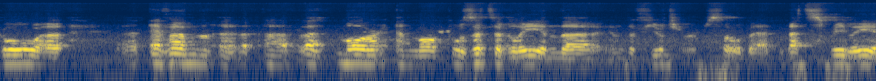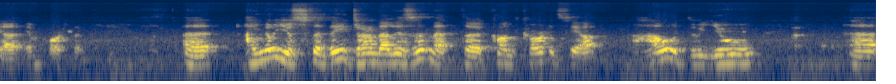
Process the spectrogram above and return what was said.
go even more and more positively in the in the future. So that that's really important. Uh, I know you study journalism at uh, Concordia. How do you uh,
